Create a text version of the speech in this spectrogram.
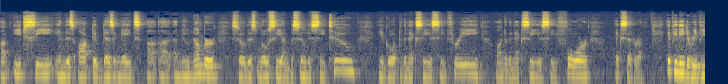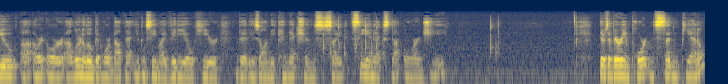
Um, each C in this octave designates uh, a, a, new number. So this low C on bassoon is C2. You go up to the next C is C3. On to the next C is C4, etc. If you need to review uh, or, or uh, learn a little bit more about that, you can see my video here that is on the connections site, cnx.org. There's a very important sudden piano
